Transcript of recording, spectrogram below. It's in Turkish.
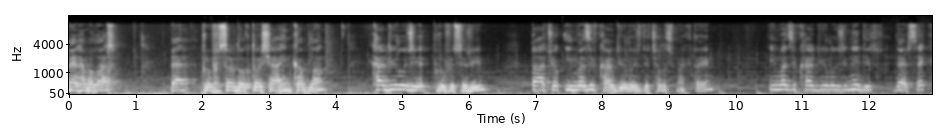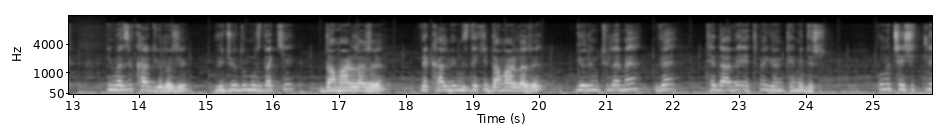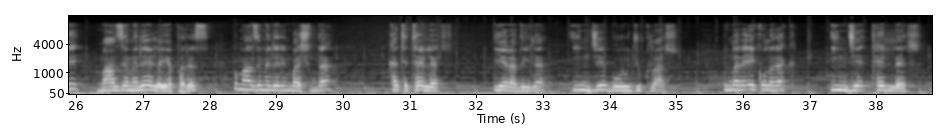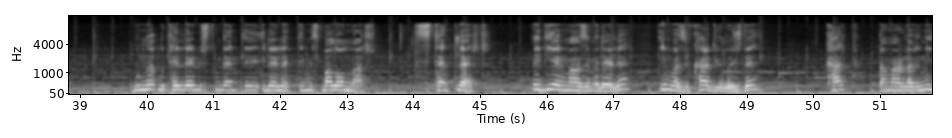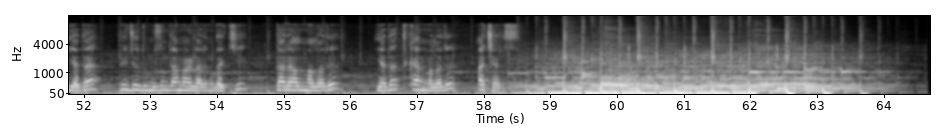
Merhabalar. Ben Profesör Doktor Şahin Kablan. Kardiyoloji profesörüyüm. Daha çok invazif kardiyolojide çalışmaktayım. İnvazif kardiyoloji nedir dersek, invazif kardiyoloji vücudumuzdaki damarları ve kalbimizdeki damarları görüntüleme ve tedavi etme yöntemidir. Bunu çeşitli malzemelerle yaparız. Bu malzemelerin başında kateterler, diğer adıyla ince borucuklar, bunlara ek olarak ince teller, Bunla, bu tellerin üstünden e, ilerlettiğimiz balonlar, stentler ve diğer malzemelerle invazif kardiyolojide kalp damarlarını ya da vücudumuzun damarlarındaki daralmaları ya da tıkanmaları açarız.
